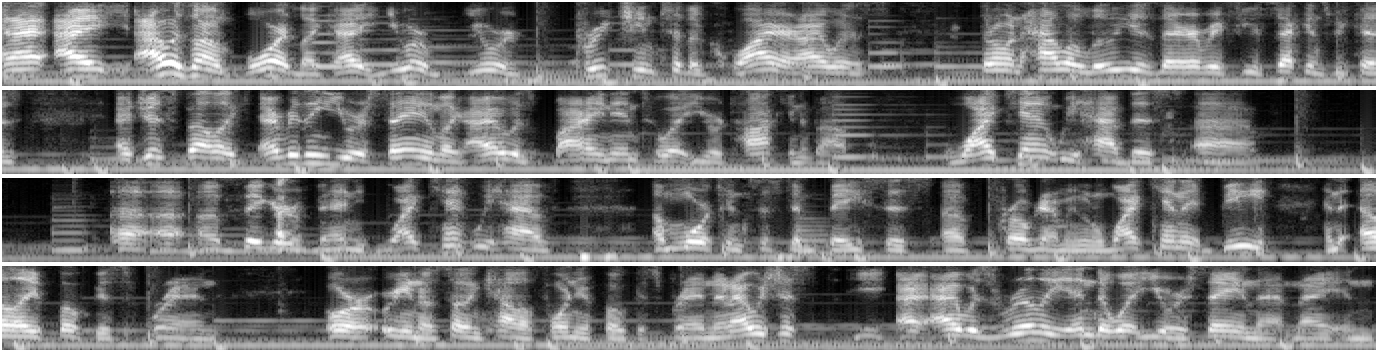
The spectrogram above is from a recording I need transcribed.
and I, I I was on board. Like I you were you were preaching to the choir. I was throwing hallelujahs there every few seconds because I just felt like everything you were saying, like I was buying into what you were talking about. Why can't we have this uh, a, a bigger venue? Why can't we have a more consistent basis of programming? And why can't it be an LA focused brand? Or, or, you know southern california focused brand and i was just I, I was really into what you were saying that night and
